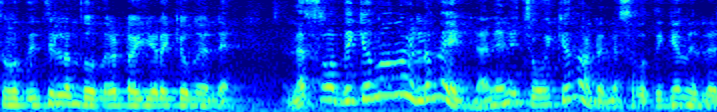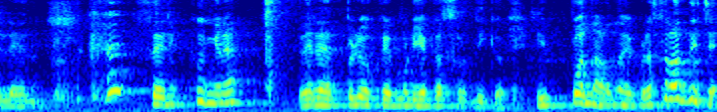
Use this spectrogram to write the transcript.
ശ്രദ്ധിച്ചില്ലെന്ന് തോന്നുന്നു കേട്ടോ ഈ ഇടയ്ക്കൊന്നും എന്നെ. എന്നെ ശ്രദ്ധിക്കുന്നൊന്നും ഇല്ലെന്നേ. ഞാൻ ചോദിക്കുന്നുണ്ട് എന്നെ ശ്രദ്ധിക്കുന്നില്ലല്ലേ എന്ന് ശരിക്കും ഇങ്ങനെ ഇവരെ എപ്പോഴും ഒക്കെ മുടിയൊക്കെ ശ്രദ്ധിക്കും. ഇപ്പൊ നടന്നു ഇവിടെ ശ്രദ്ധിച്ചേ.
